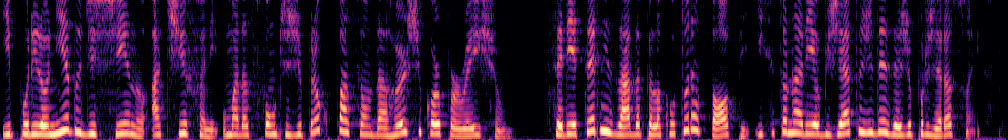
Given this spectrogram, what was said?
E por ironia do destino, a Tiffany, uma das fontes de preocupação da Hershey Corporation, seria eternizada pela cultura pop e se tornaria objeto de desejo por gerações.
